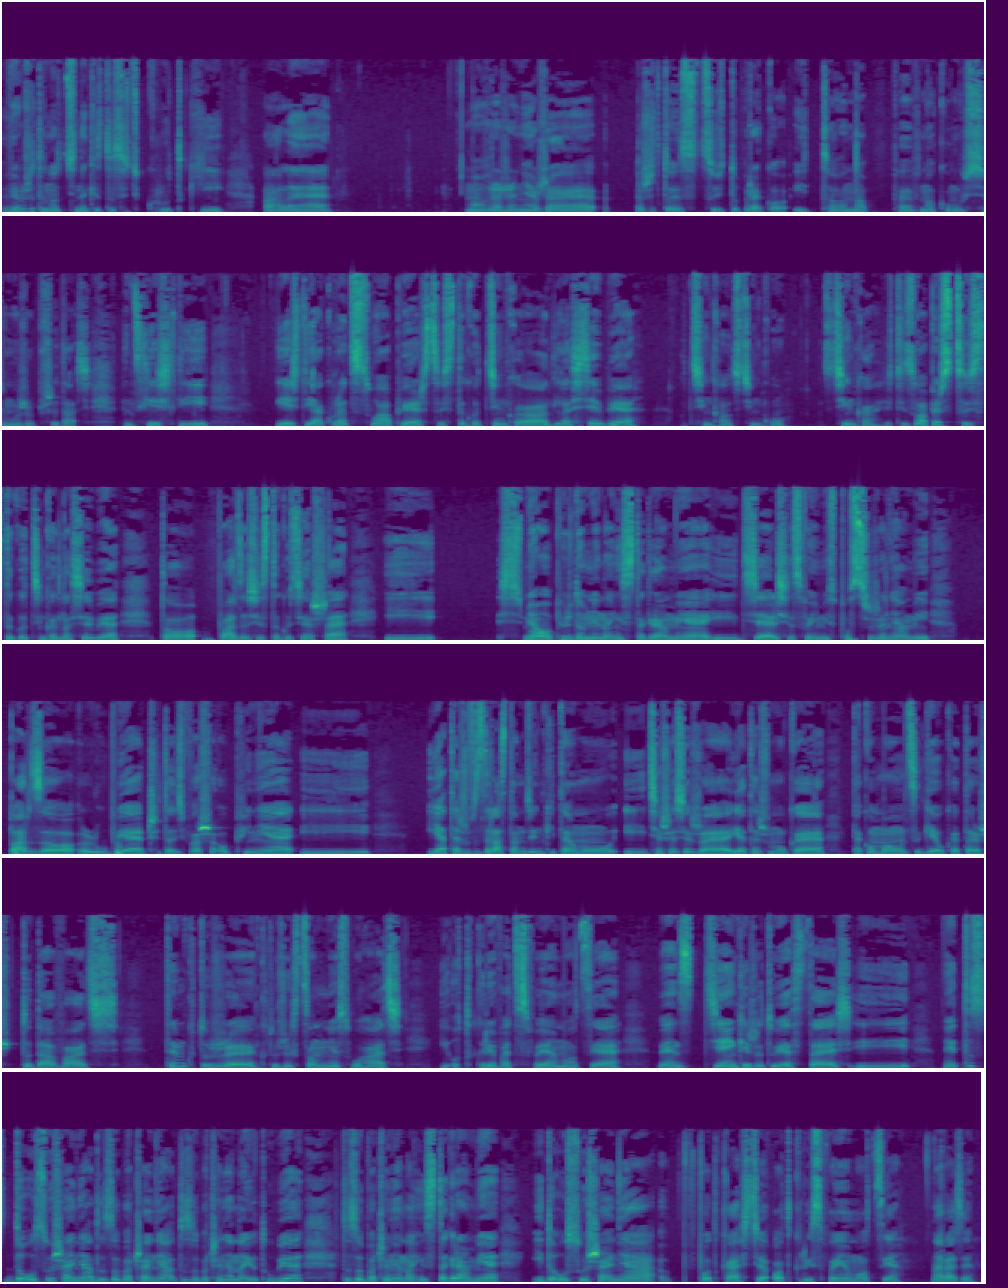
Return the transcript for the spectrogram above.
Wiem, że ten odcinek jest dosyć krótki, ale mam wrażenie, że, że to jest coś dobrego i to na pewno komuś się może przydać. Więc jeśli, jeśli akurat złapiesz coś z tego odcinka dla siebie, odcinka, odcinku, odcinka, jeśli złapiesz coś z tego odcinka dla siebie, to bardzo się z tego cieszę i śmiało pisz do mnie na Instagramie i dziel się swoimi spostrzeżeniami. Bardzo lubię czytać Wasze opinie i ja też wzrastam dzięki temu i cieszę się, że ja też mogę taką małą cegiełkę też dodawać tym, którzy, którzy chcą mnie słuchać i odkrywać swoje emocje. Więc dzięki, że tu jesteś i no i do, do usłyszenia, do zobaczenia. Do zobaczenia na YouTubie, do zobaczenia na Instagramie i do usłyszenia w podcaście Odkryj swoje emocje. Na razie.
